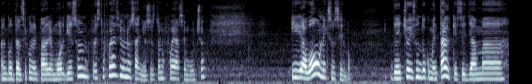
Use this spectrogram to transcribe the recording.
a encontrarse con el Padre Amor. Y eso, esto fue hace unos años, esto no fue hace mucho. Y grabó un exorcismo. De hecho, hizo un documental que se llama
